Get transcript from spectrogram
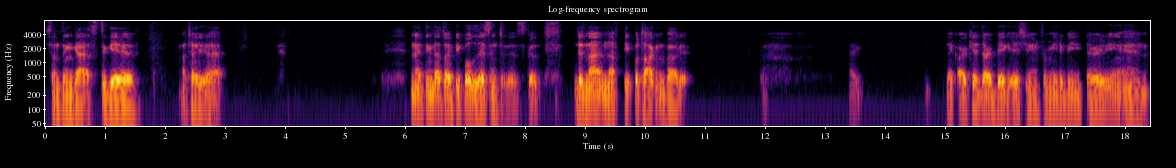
something got to give. I'll tell you that. And I think that's why people listen to this because there's not enough people talking about it. Like, like our kids are a big issue, and for me to be 30 and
